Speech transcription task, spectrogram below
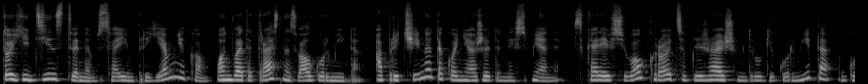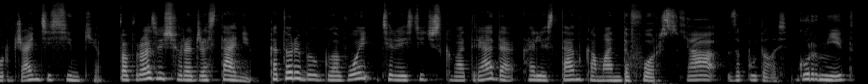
то единственным своим преемником он в этот раз назвал Гурмита. А причина такой неожиданной смены, скорее всего, кроется в ближайшем друге Гурмита Гурджанте Синке по прозвищу Раджастани, который был главой террористического отряда Калистан Команда Форс. Я запуталась. Гурмит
